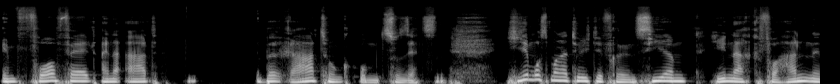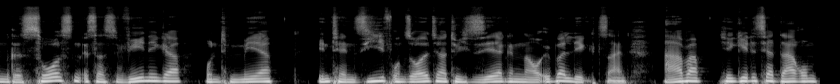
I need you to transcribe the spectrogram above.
im Vorfeld eine Art Beratung umzusetzen. Hier muss man natürlich differenzieren. Je nach vorhandenen Ressourcen ist das weniger und mehr intensiv und sollte natürlich sehr genau überlegt sein. Aber hier geht es ja darum,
